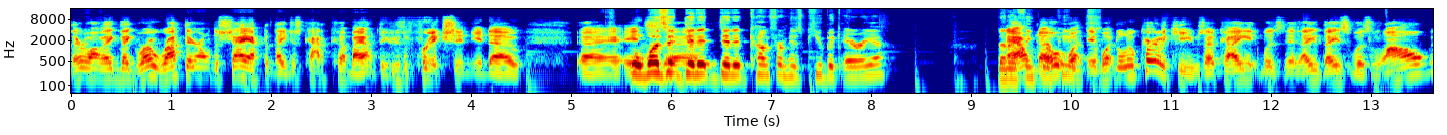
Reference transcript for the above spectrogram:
They're long. They, they grow right there on the shaft, and they just kind of come out due to the friction. You know. Uh, Well, was it? Did uh, it? Did it come from his pubic area? Then I think no, it wasn't, it wasn't little curly cubes. Okay, it was they these was long,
